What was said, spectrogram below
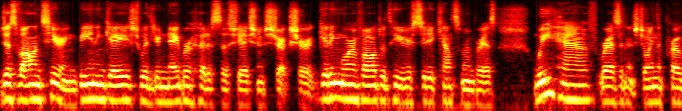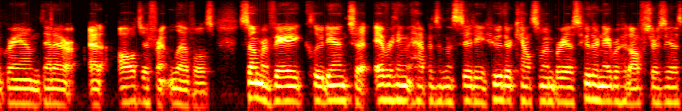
just volunteering, being engaged with your neighborhood association structure, getting more involved with who your city council member is. We have residents join the program that are at all different levels. Some are very clued in to everything that happens in the city, who their council member is, who their neighborhood officers is.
